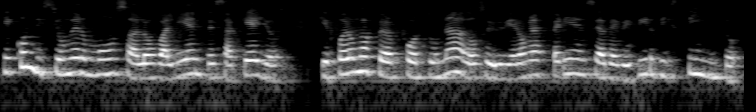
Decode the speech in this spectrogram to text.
qué condición hermosa los valientes, aquellos que fueron afortunados y vivieron la experiencia de vivir distinto,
